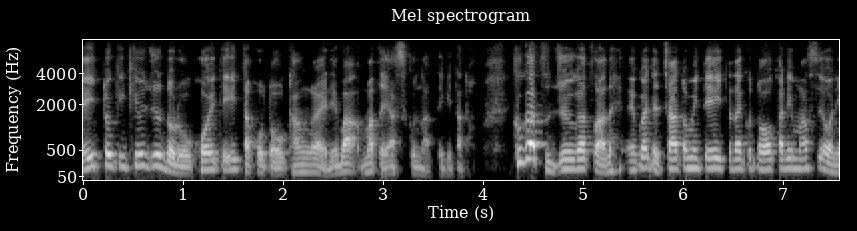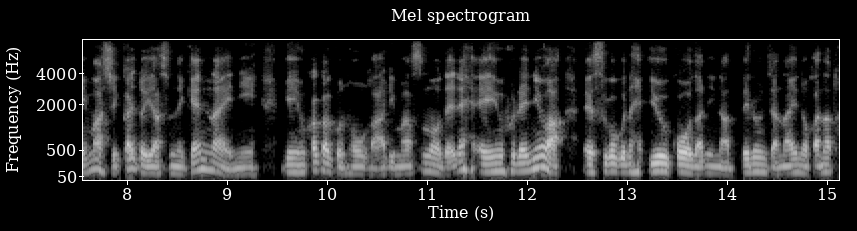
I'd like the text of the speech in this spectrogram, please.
一時90ドルを超えていったことを考えれば、また安くなってきたと。9月、10月はね、こうやってチャート見ていただくと分かりますように、まあ、しっかりと安値圏内に原油価格の方がありますのでね、インフレにはすごくね、有効打になってるんじゃないのかなと。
